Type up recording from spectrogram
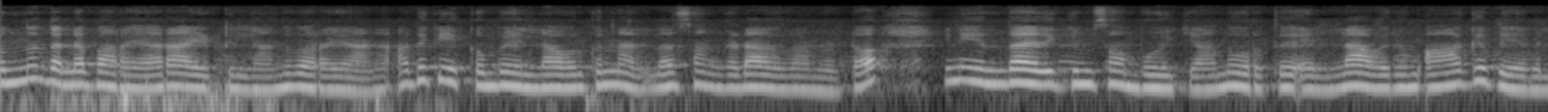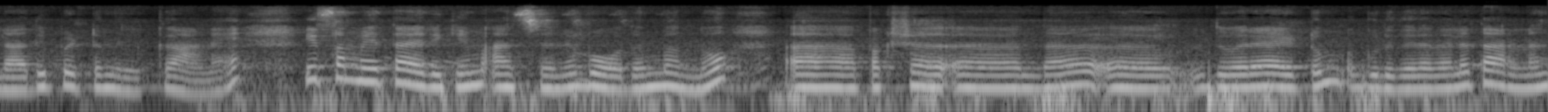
ഒന്നും തന്നെ പറയാറായിട്ടില്ല എന്ന് പറയാണ്. അത് കേൾക്കുമ്പോൾ എല്ലാവർക്കും നല്ല സങ്കടമാകുകയാണ് കേട്ടോ. ഇനി എന്തായിരിക്കും സംഭവിക്കാന്ന് ഓർത്ത് എല്ലാവരും ആകെ വേവലാതിപ്പെട്ട് നിൽക്കുകയാണ്. ഈ സമയത്തായിരിക്കും അച്ഛന് ബോധം വന്നു. പക്ഷേ എന്താ ഇതുവരെ ആയിട്ടും ഗുരുതര നില തരണം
